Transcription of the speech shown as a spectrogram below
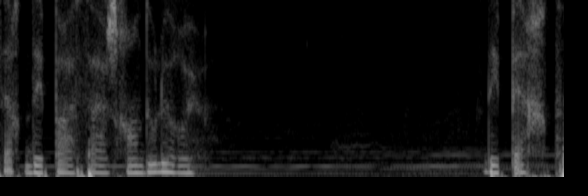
certes des passages rendent douloureux, des pertes.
